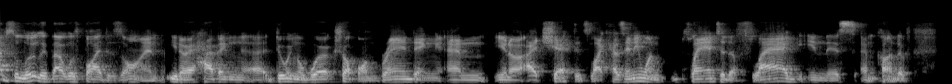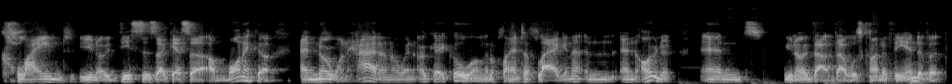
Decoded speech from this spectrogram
absolutely. That was by design. You know, having uh, doing a workshop on branding, and you know, I checked. It's like, has anyone planted a flag in this and kind of claimed, you know, this is, I guess, a, a moniker, and no one had. And I went, okay, cool. I'm going to plant a flag in it and and own it. And you know, that that was kind of the end of it.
